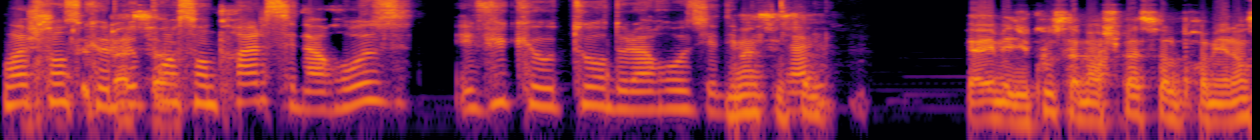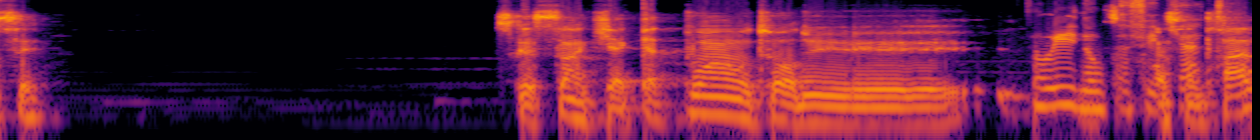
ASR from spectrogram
Moi, je pense que le ça. point central, c'est la rose. Et vu qu'autour de la rose, il y a des Ouais, ça. pétales. Ah oui, mais du coup, ça marche pas sur le premier lancer. Parce que 5, il y a 4 points autour du Oui, donc ça fait point 4. central.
